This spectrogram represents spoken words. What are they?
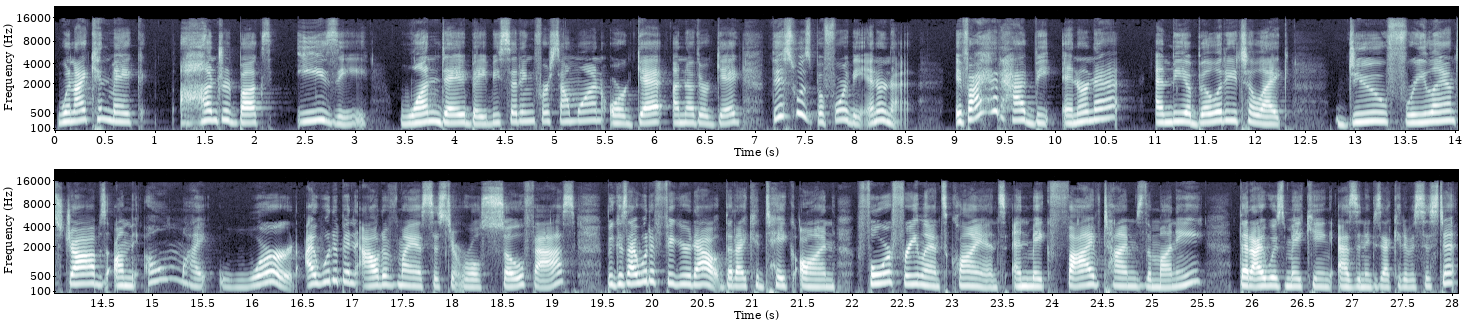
when I can make 100 bucks easy one day babysitting for someone or get another gig. This was before the internet. If I had had the internet and the ability to like do freelance jobs on the oh my word i would have been out of my assistant role so fast because i would have figured out that i could take on four freelance clients and make five times the money that i was making as an executive assistant.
